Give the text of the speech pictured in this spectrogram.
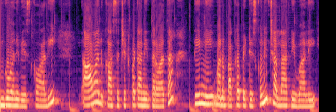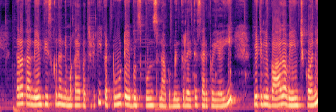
ఇంగువని వేసుకోవాలి. ఆవాలు కాస్త చిటపటాని తర్వాత దీన్ని మనం పక్క పెట్టేసుకొని చల్లారనివ్వాలి. తర్వాత నేను తీసుకున్న నిమ్మకాయ పచ్చడికి ఇక టూ టేబుల్ స్పూన్స్ నాకు మెంతులు అయితే సరిపోయాయి. వీటిని బాగా వేయించుకొని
